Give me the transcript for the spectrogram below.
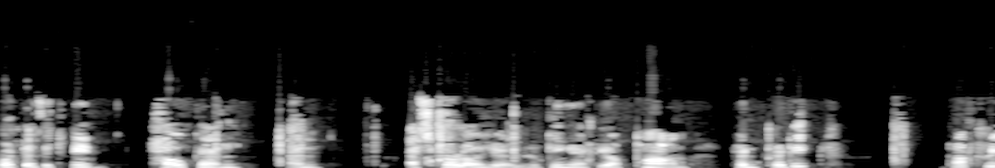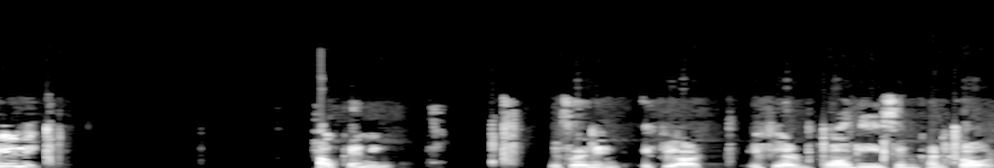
What does it mean? How can an astrologer looking at your palm can predict? Not really. How can you? If you're in, if your if your body is in control,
